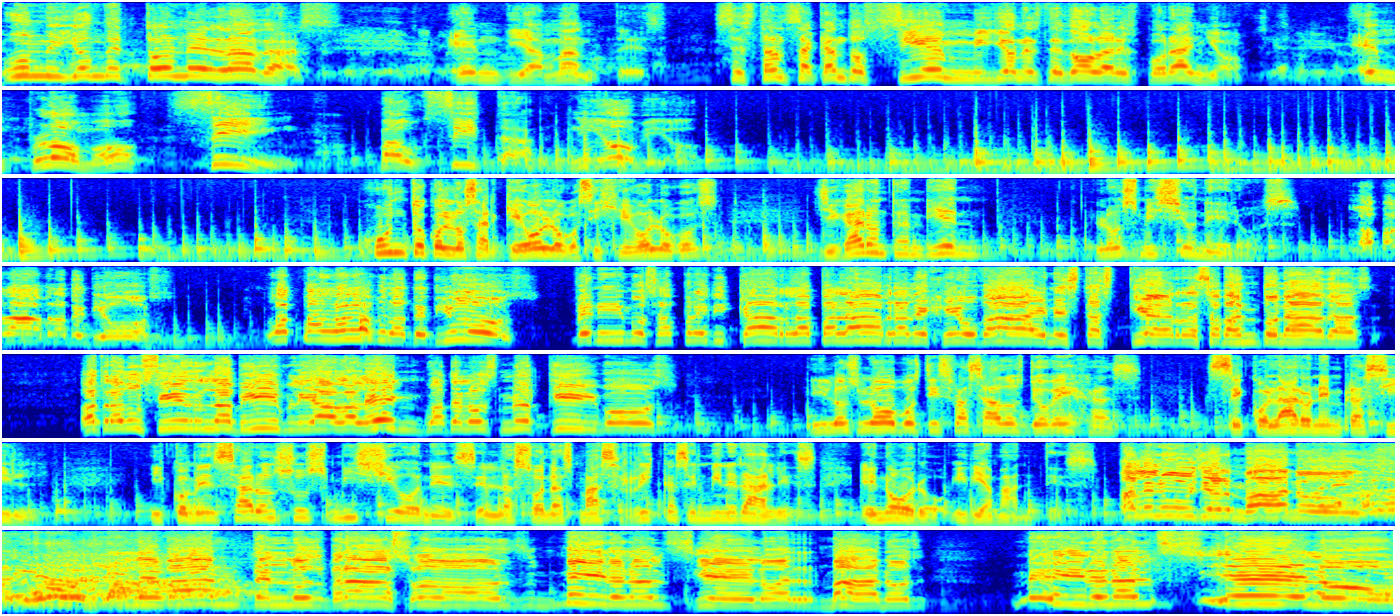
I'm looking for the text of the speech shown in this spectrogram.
¡Un millón de toneladas! En diamantes se están sacando 100 millones de dólares por año. En plomo, zinc, bauxita, niobio. Junto con los arqueólogos y geólogos, llegaron también los misioneros. La palabra de Dios. La palabra de Dios. Venimos a predicar la palabra de Jehová en estas tierras abandonadas. A traducir la Biblia a la lengua de los nativos. Y los lobos disfrazados de ovejas se colaron en Brasil y comenzaron sus misiones en las zonas más ricas en minerales, en oro y diamantes. Aleluya, hermanos. Levanten los brazos. Miren al cielo, hermanos. Miren al cielo.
